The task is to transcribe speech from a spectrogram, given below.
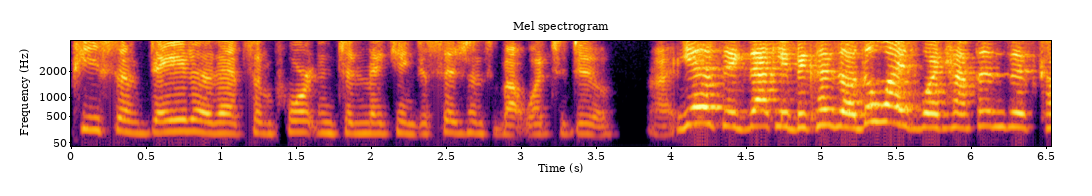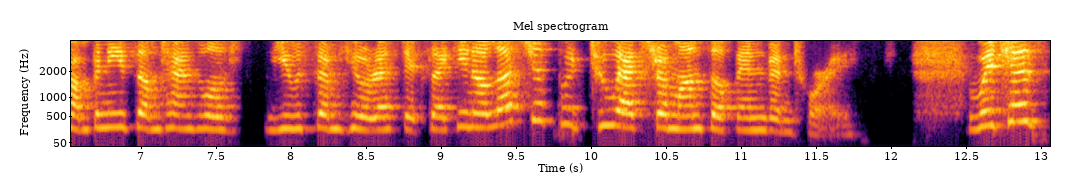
piece of data that's important in making decisions about what to do right? Yes exactly because otherwise what happens is companies sometimes will use some heuristics like you know let's just put two extra months of inventory which is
